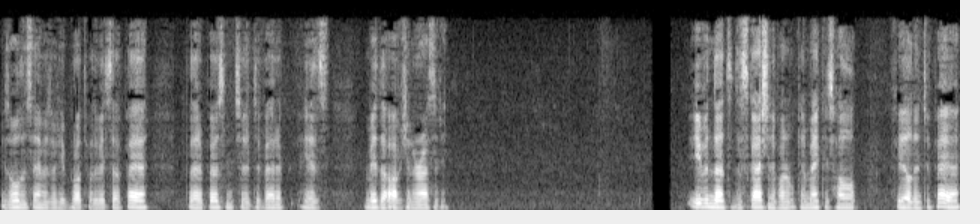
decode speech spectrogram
is all the same as what he brought for the mitzvah of Payah, that a person to develop his midah of generosity. Even though the discussion if one can make his whole field into payah,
